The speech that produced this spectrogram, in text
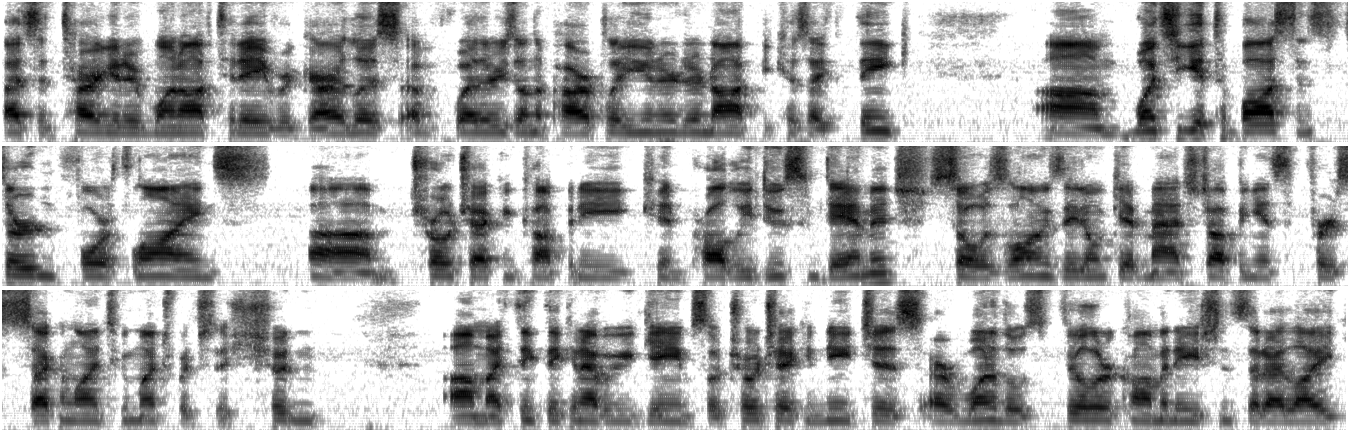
as a targeted one-off today, regardless of whether he's on the power play unit or not, because I think um, once you get to Boston's third and fourth lines, um, Trocheck and company can probably do some damage. So as long as they don't get matched up against the first and second line too much, which they shouldn't, um, I think they can have a good game. So Trocheck and Necas are one of those filler combinations that I like.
